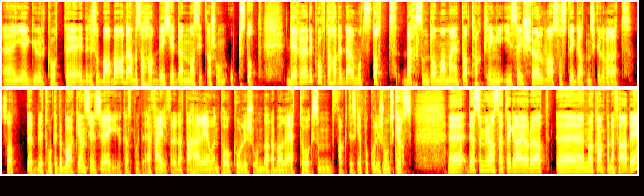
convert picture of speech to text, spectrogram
eh, gir gult kort til Idris Obaba, og dermed så hadde ikke denne situasjonen oppstått. Det røde kortet hadde derimot stått dersom dommer mente at taklingen i seg sjøl var så stygg at den skulle være rødt. Så at det blir trukket tilbake igjen, syns jo jeg i utgangspunktet er feil, for dette her er jo en togkollisjon der det bare er et tog som faktisk er på kollisjonskurs. Det som uansett er greia, da, at uh, når kampen er ferdig,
